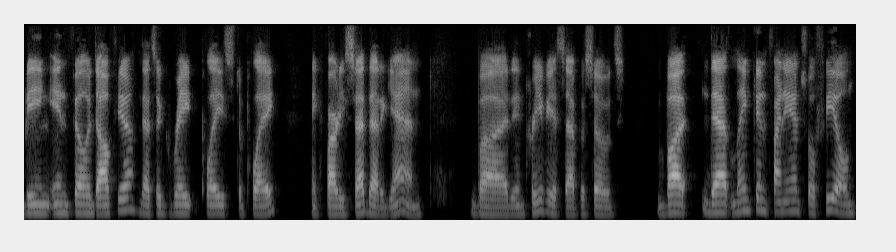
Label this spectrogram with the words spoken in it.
being in Philadelphia, that's a great place to play. I think I've already said that again, but in previous episodes. But that Lincoln Financial Field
